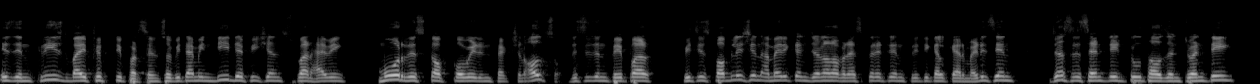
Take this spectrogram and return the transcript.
is increased by 50%. So vitamin D deficients were having more risk of COVID infection also. This is in paper which is published in American Journal of Respiratory and Critical Care Medicine just recently in 2020.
